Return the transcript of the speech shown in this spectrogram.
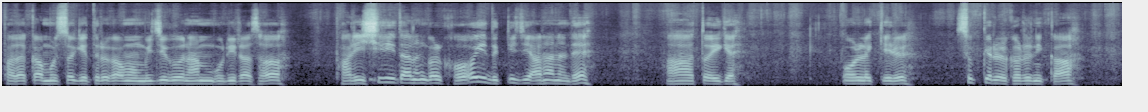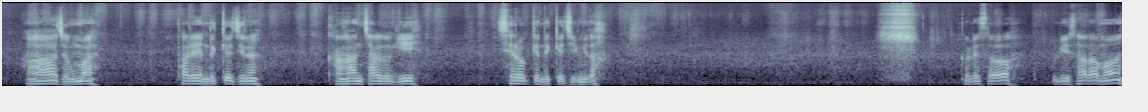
바닷가 물속에 들어가면 미지근한 물이라서 발이 시리다는 걸 거의 느끼지 않았는데 아 또 이게 올레길 숲길을 걸으니까 아 정말 발에 느껴지는 강한 자극이 새롭게 느껴집니다. 그래서 우리 사람은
